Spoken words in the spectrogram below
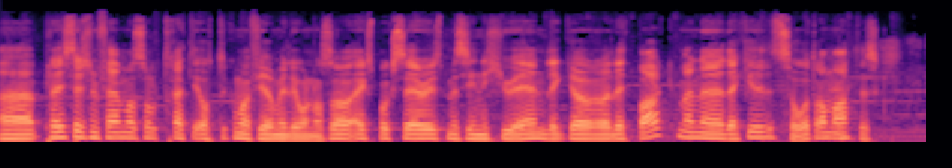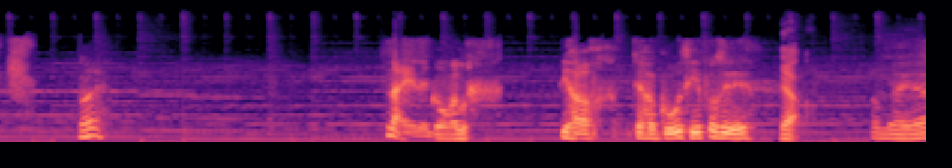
Uh, PlayStation 5 har solgt 38,4 millioner, så Xbox Series med sine 21 ligger litt bak, men uh, det er ikke så dramatisk. Nei. Nei, det går vel De har, de har god tid på seg, de. Ja. Det er mye,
